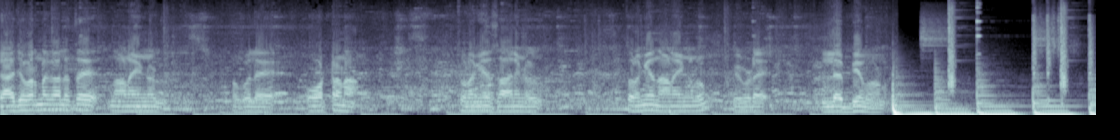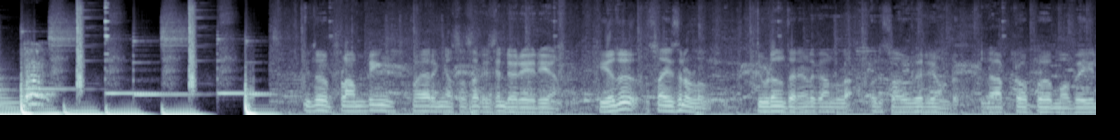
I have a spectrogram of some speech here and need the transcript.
രാജഭരണകാലത്തെ നാണയങ്ങൾ അതുപോലെ ഓട്ടണ തുടങ്ങിയ സാധനങ്ങൾ തുടങ്ങിയ നാണയങ്ങളും ഇവിടെ ലഭ്യമാണ്. ഇത് പ്ലംബിംഗ് വയറിംഗ് അക്സസറീസിന്റെ ഒരു ഏരിയയാണ് ഏത് സൈസിലുള്ളത്? ഇവിടെ നിന്ന് തിരഞ്ഞെടുക്കാനുള്ള ഒരു സൗകര്യമുണ്ട്. ലാപ്ടോപ്പ് മൊബൈൽ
